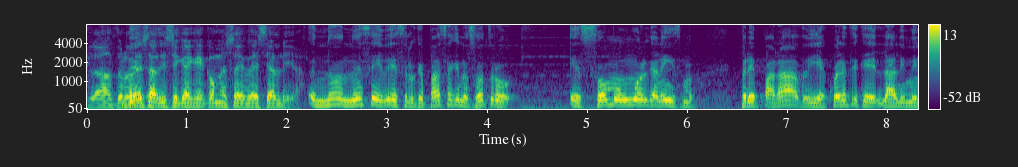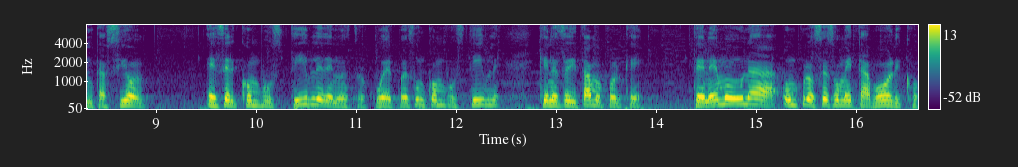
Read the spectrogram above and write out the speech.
La naturaleza dice que hay que comer seis veces al día. no, no es seis veces. Lo que pasa es que nosotros eh, somos un organismo preparado y acuérdate que la alimentación es el combustible de nuestro cuerpo, es un combustible que necesitamos porque tenemos una- un proceso metabólico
